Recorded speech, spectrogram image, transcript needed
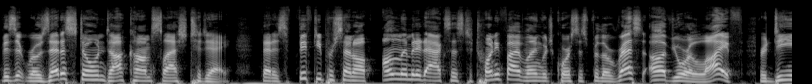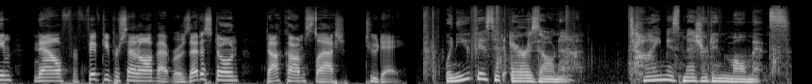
Visit rosettastone.com slash today. That is 50% off unlimited access to 25 language courses for the rest of your life. Redeem now for 50% off at rosettastone.com slash today. When you visit Arizona, time is measured in moments,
